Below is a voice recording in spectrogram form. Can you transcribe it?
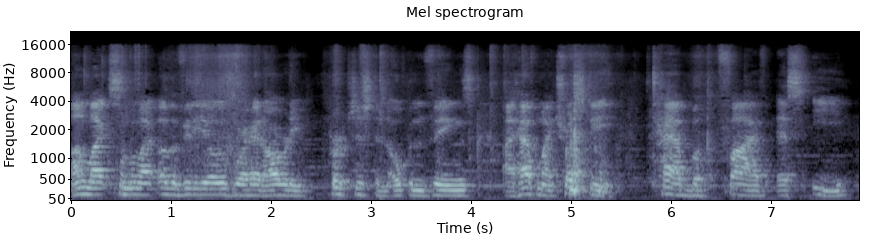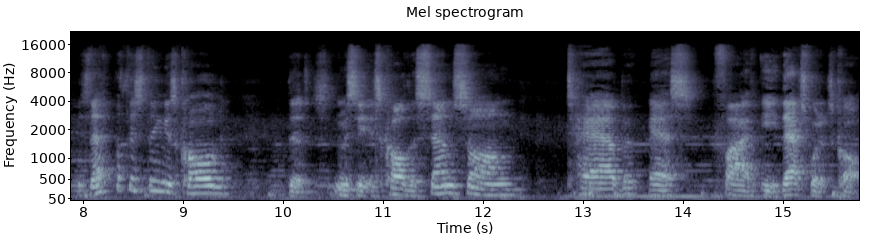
unlike some of my other videos where I had already purchased and opened things. I have my trusty Tab 5 SE. Is that what this thing is called? The, let me see, it's called the Samsung Tab S5e. That's what it's called.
